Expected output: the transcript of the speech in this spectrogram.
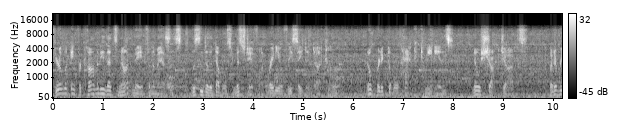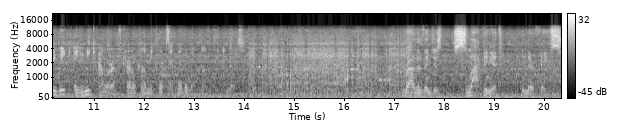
If you're looking for comedy that's not made for the masses, listen to The Devil's Mischief on RadioFreeSatan.com. No predictable hack comedians, no shock jocks, but every week a unique hour of carnal comedy clips and never will novelty tools. rather than just slapping it in their face.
